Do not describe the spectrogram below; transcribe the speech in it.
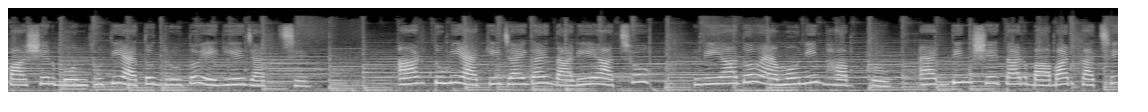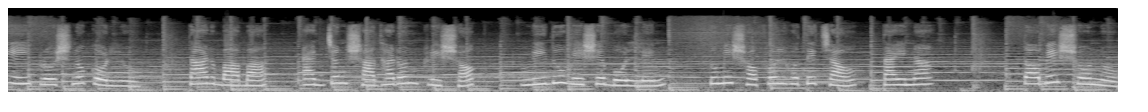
পাশের বন্ধুটি এত দ্রুত এগিয়ে যাচ্ছে? আর তুমি একই জায়গায় দাঁড়িয়ে আছো? রিয়াদও এমনই ভাবত। একদিন সে তার বাবার কাছে এই প্রশ্ন করল। তার বাবা, একজন সাধারণ কৃষক, মৃদু হেসে বললেন, তুমি সফল হতে চাও, তাই না? তবে শোনো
